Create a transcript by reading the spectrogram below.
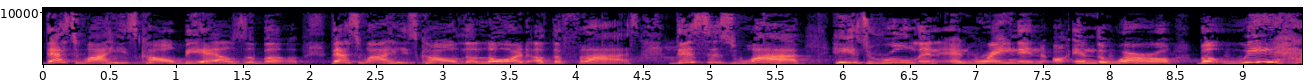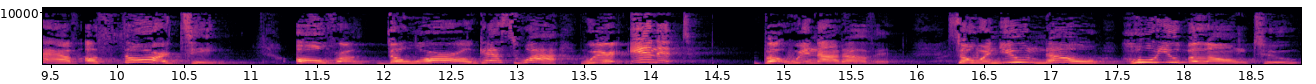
That's why he's called Beelzebub. That's why he's called the Lord of the Flies. This is why he's ruling and reigning in the world, but we have authority over the world. Guess why? We're in it, but we're not of it. So when you know who you belong to,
